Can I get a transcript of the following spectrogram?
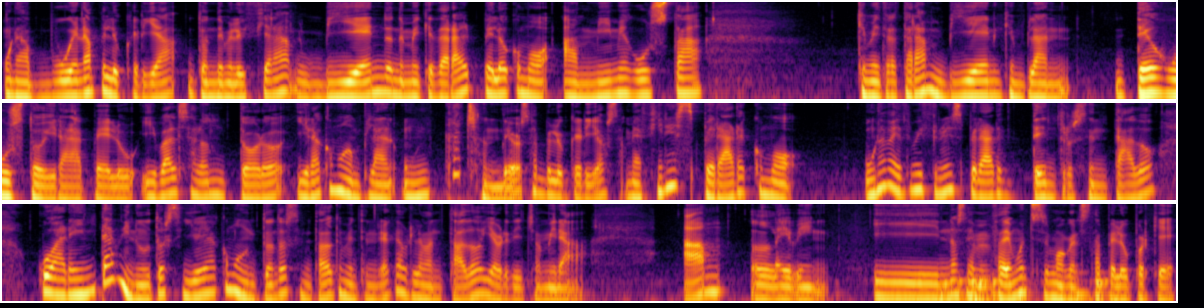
una buena peluquería donde me lo hiciera bien, donde me quedara el pelo como a mí me gusta, que me trataran bien, que en plan de gusto ir a la pelu. Iba al salón toro y era como en plan un cachondeo esa peluquería. O sea, me hacían esperar como. Una vez me hicieron esperar dentro sentado 40 minutos y yo ya como un tonto sentado que me tendría que haber levantado y haber dicho, mira, I'm leaving. Y no sé, me enfadé muchísimo con esta pelu porque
